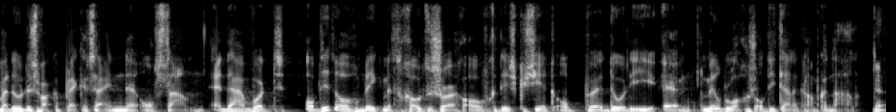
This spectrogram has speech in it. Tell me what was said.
waardoor de zwakke plekken zijn eh, ontstaan. En daar wordt op dit ogenblik met grote zorg over gediscussieerd op, eh, door die eh, mailbloggers op die Telegram-kanalen. Ja,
